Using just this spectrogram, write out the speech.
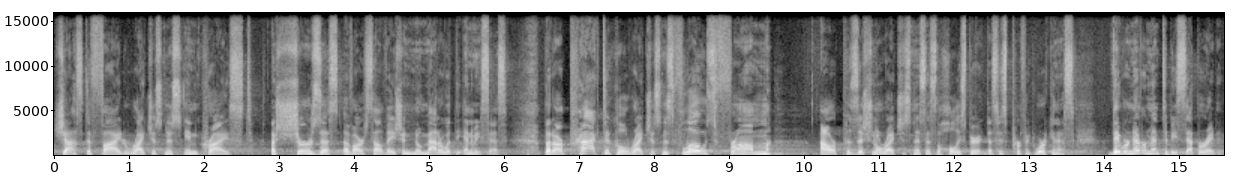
justified righteousness in Christ assures us of our salvation no matter what the enemy says. But our practical righteousness flows from our positional righteousness as the Holy Spirit does his perfect work in us. They were never meant to be separated.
